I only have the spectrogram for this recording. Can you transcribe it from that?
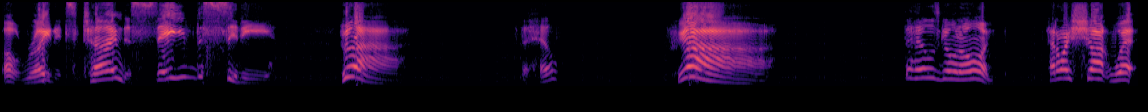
Alright, it's time to save the city. Ha! The hell? Yeah! The hell is going on? How do I shot wet?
